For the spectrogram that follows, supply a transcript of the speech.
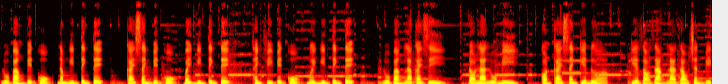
Lúa vàng viễn cổ 5.000 tinh tệ, cải xanh viễn cổ 7.000 tinh tệ, thanh phỉ viễn cổ 10.000 tinh tệ. Lúa vàng là cái gì? Đó là lúa mì. Còn cải xanh kia nữa, kia rõ ràng là rau chân vịt.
